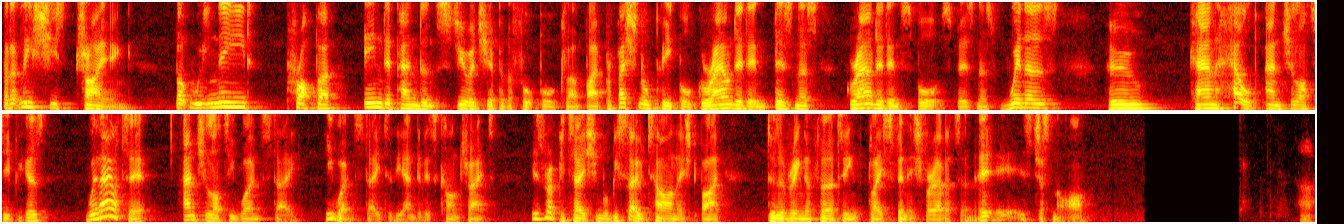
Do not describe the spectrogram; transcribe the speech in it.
but at least she's trying. But we need proper independent stewardship of the football club by professional people grounded in business, grounded in sports business, winners who can help Ancelotti because without it, Ancelotti won't stay. He won't stay to the end of his contract. His reputation will be so tarnished by delivering a 13th place finish for Everton. It, it's just not on. Ah,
